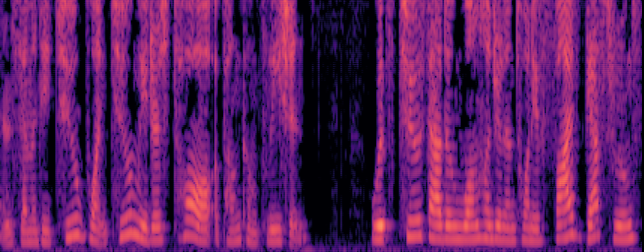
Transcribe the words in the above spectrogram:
and 72.2 meters tall upon completion. With 2,125 guest rooms,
